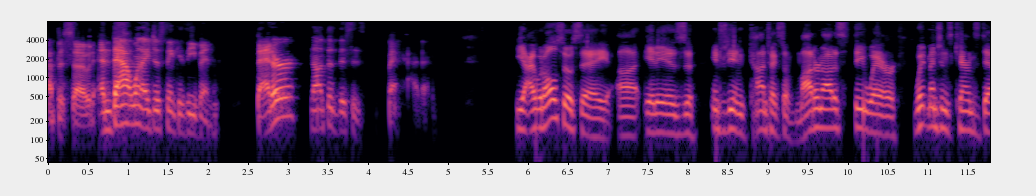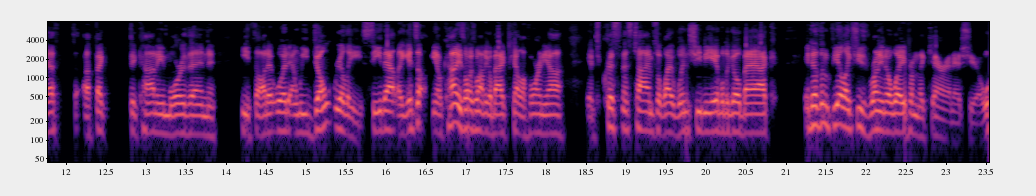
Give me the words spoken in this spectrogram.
episode, and that one I just think is even better. Not that this is. Yeah, I would also say uh, it is interesting in context of modern Odyssey, where Whit mentions Karen's death affected Connie more than he thought it would, and we don't really see that. Like it's you know, Connie's always wanted to go back to California. It's Christmas time, so why wouldn't she be able to go back? It doesn't feel like she's running away from the Karen issue.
